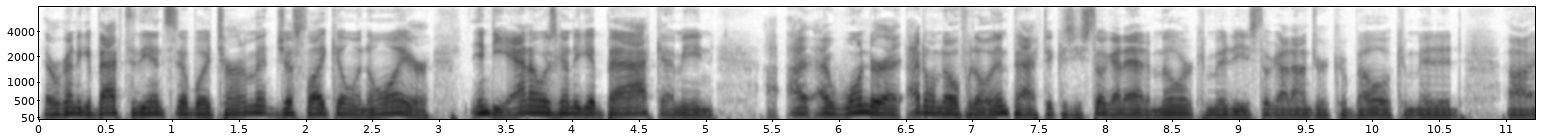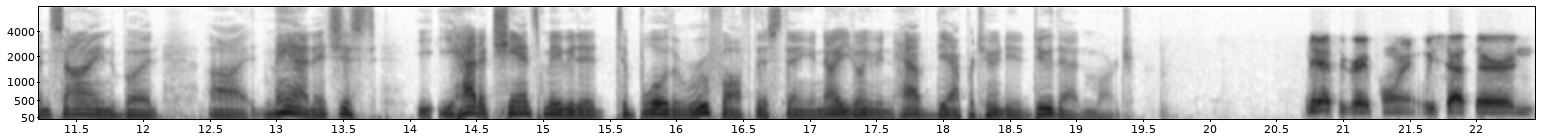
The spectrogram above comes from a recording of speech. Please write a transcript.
They were going to get back to the NCAA tournament just like Illinois or Indiana was going to get back. I mean, I, I wonder. I, I don't know if it'll impact it because you still got Adam Miller committed, you still got Andre Curbelo committed uh, and signed. But uh, man, it's just you, you had a chance maybe to to blow the roof off this thing, and now you don't even have the opportunity to do that in March. Yeah, it's a great point. We sat there in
